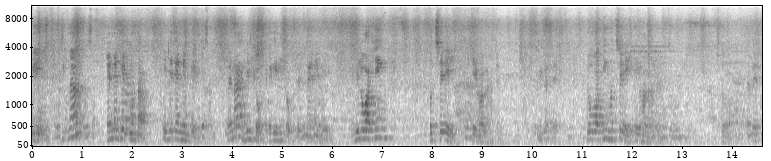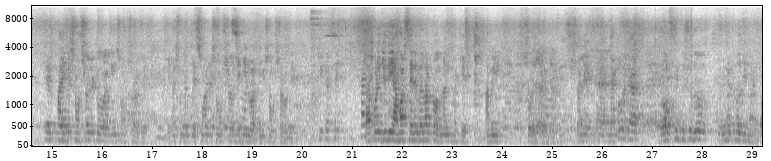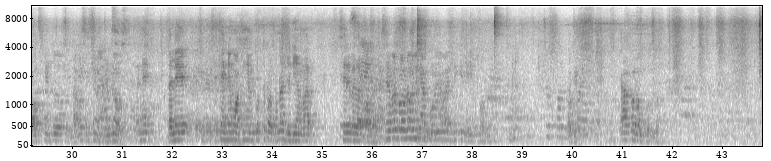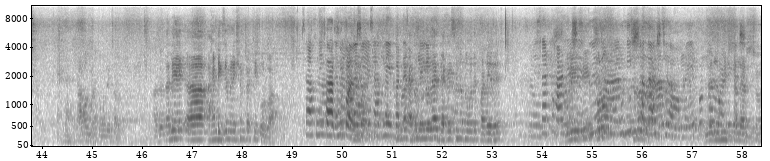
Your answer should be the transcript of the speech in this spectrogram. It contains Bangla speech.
গেট ঠিক না? গেট কোনটা? এই যে গেট না? এটাকে হিল হচ্ছে এই, এইভাবে ঠিক আছে? টো হচ্ছে এই, এইভাবে তো তাহলে ফাইভের সমস্যা হলে টো সমস্যা হবে। এটা ওয়ানের সমস্যা হলে হিল হবে। ঠিক আছে? তারপরে যদি আমার সেরেবেলার প্রবলেম থাকে, আমি করে যাব। তাহলে দেখো, এটা গলস কিন্তু শুধু রিমেটোলজি নয় গলস কিন্তু নার্ভাস সিস্টেমের জন্য। তাহলে তাহলে টেন্ডেম ওয়াকিং আমি করতে পারব না যদি আমার সেরেবেলার প্রবলেম সেরেবেলার প্রবলেম হলে আমি পড়ে যাব একদিকে যেই প্রবলেম ওকে কার কলম করল হ্যাঁ আমার নয় তোমাদের কারও আচ্ছা তাহলে হ্যান্ড এক্সামিনেশনটা কে করবা? স্যার আপনি স্যার, আপনি করেন। স্যার আপনি একবার তোমরা দেখেন। এতদিন ধরে দেখাইছি না তোমাদের থার্ড ইয়ারে স্যার থার্ড বলে এসে দিয়েছি, দুই করো। হাজার উনিশ সালে আসছিলাম আমরা এরপর দু হাজার উনিশ সালে আসছো।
